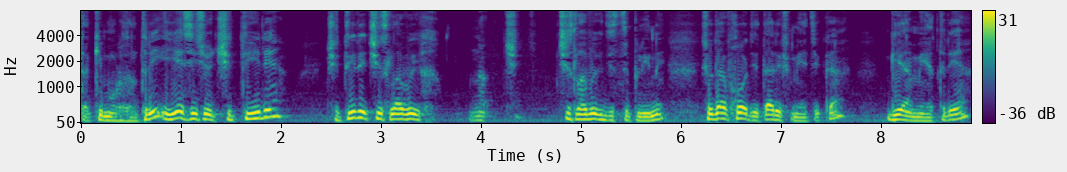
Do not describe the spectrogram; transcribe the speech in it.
таким образом три. И есть еще четыре, четыре числовых, числовых дисциплины. Сюда входит арифметика, геометрия,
